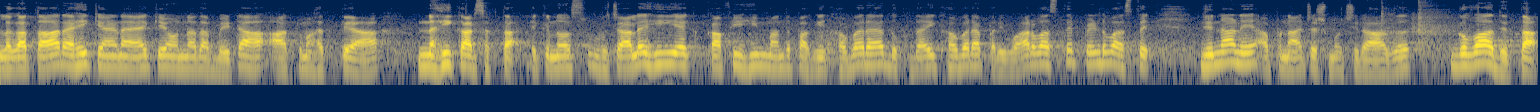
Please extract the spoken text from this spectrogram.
ਲਗਾਤਾਰ ਇਹੀ ਕਹਿਣਾ ਹੈ ਕਿ ਉਹਨਾਂ ਦਾ ਬੇਟਾ ਆਤਮ ਹੱਤਿਆ ਨਹੀਂ ਕਰ ਸਕਦਾ। ਲੇਕਿਨ ਉਸ ਵਿਚਾਲੇ ਹੀ ਇੱਕ ਕਾਫੀ ਹੀ ਮੰਦਭਾਗੀ ਖਬਰ ਹੈ, ਦੁਖਦਾਈ ਖਬਰ ਹੈ ਪਰਿਵਾਰ ਵਾਸਤੇ, ਪਿੰਡ ਵਾਸਤੇ, ਜਿਨ੍ਹਾਂ ਨੇ ਆਪਣਾ ਚਸ਼ਮੋ ਚਿਰਾਗ ਗਵਾ ਦਿੱਤਾ।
